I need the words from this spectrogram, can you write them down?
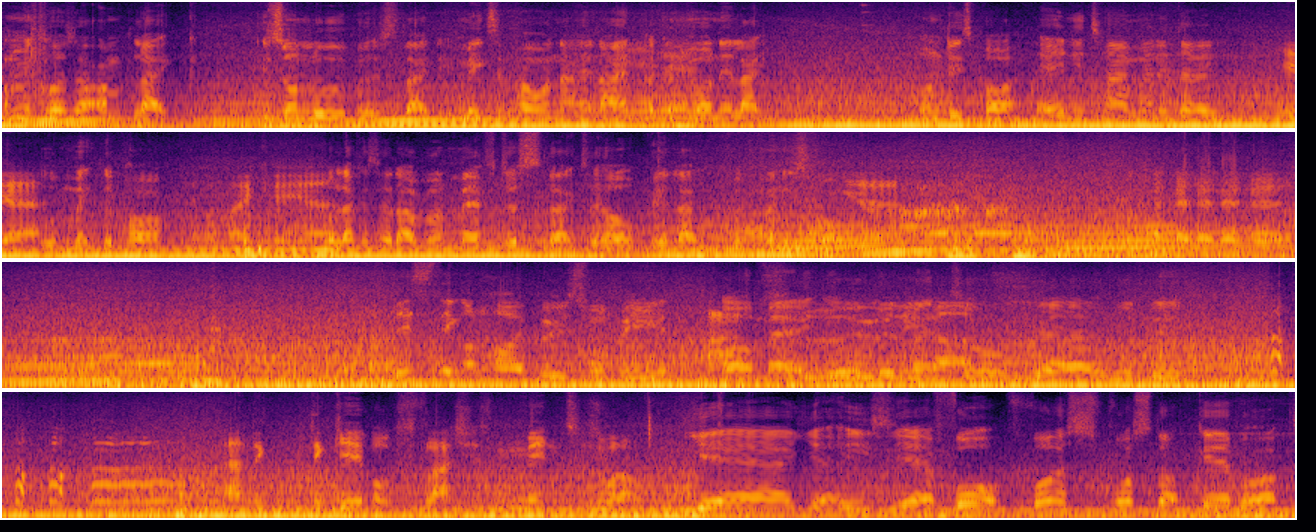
And because I'm like, it's on like it makes the power 99. I can run it like on this power anytime, any day. Yeah. It'll make the power. It'll make it, yeah. But like I said, I run meth just like to help it, like when it's hot. Yeah. this thing on high boost will be Oh mate, it will be absolutely mental. nuts. Yeah, it would be. And the, the gearbox flash is mint as well. Yeah, yeah, he's yeah. Four, four, four stock gearbox,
